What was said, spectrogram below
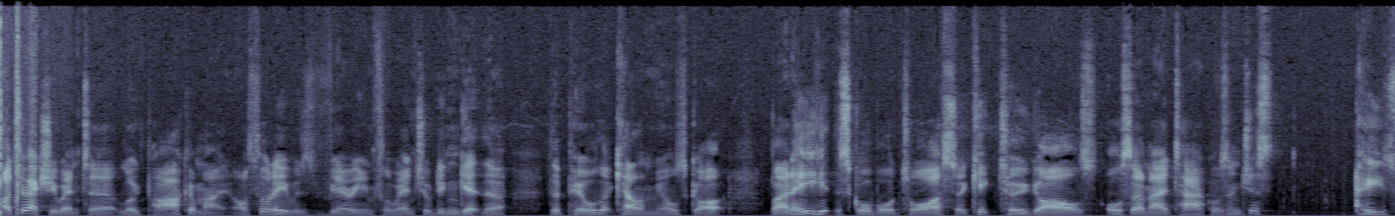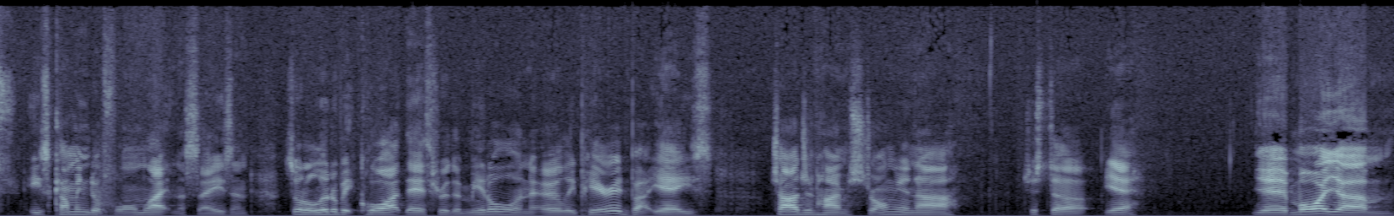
My two actually went to Luke Parker, mate. I thought he was very influential. Didn't get the, the pill that Callum Mills got, but he hit the scoreboard twice. So kicked two goals, also made tackles, and just he's he's coming to form late in the season. Sort of a little bit quiet there through the middle and early period, but yeah, he's charging home strong and uh, just uh, yeah, Yeah, my um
